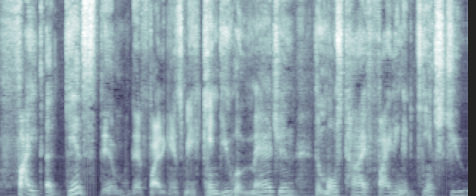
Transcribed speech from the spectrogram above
fight against them that fight against me. Can you imagine the Most High fighting against you?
